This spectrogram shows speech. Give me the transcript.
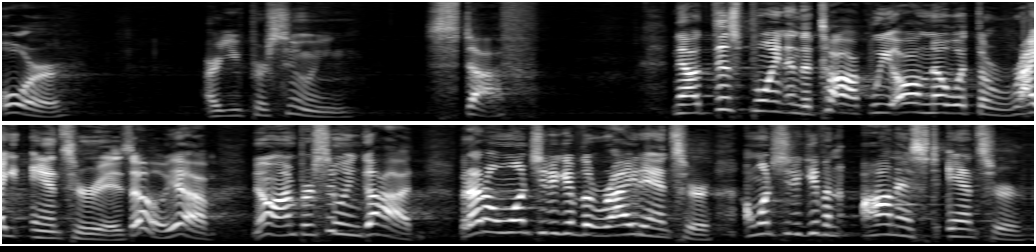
or are you pursuing stuff? Now, at this point in the talk, we all know what the right answer is. Oh, yeah, no, I'm pursuing God. But I don't want you to give the right answer. I want you to give an honest answer.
